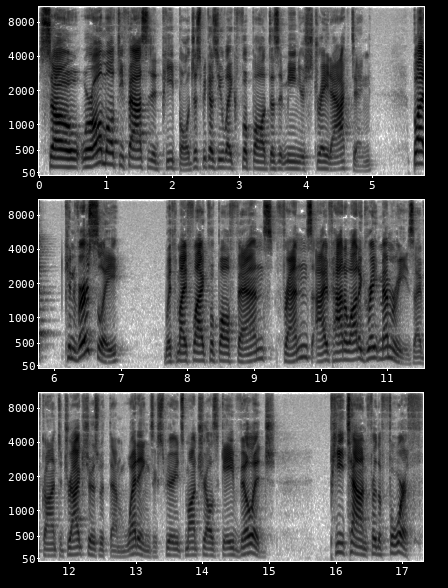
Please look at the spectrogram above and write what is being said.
So we're all multifaceted people. Just because you like football doesn't mean you're straight acting. But conversely, with my flag football fans, friends, I've had a lot of great memories. I've gone to drag shows with them, weddings, experienced Montreal's gay village, P Town for the fourth.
